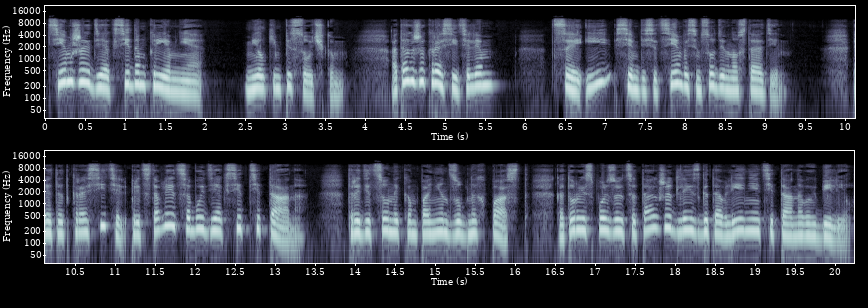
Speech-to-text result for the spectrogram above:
тем же диоксидом кремния, мелким песочком, а также красителем CI-77891. Этот краситель представляет собой диоксид титана, традиционный компонент зубных паст, который используется также для изготовления титановых белил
